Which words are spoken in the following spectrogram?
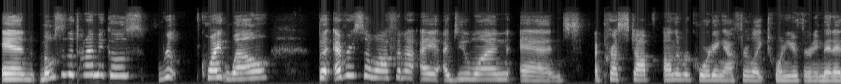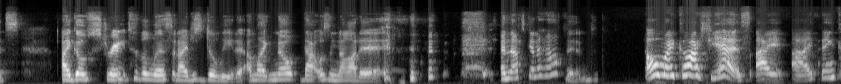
and most of the time it goes re- quite well but every so often I, I do one and I press stop on the recording after like 20 or 30 minutes. I go straight to the list and I just delete it. I'm like, nope, that was not it. and that's gonna happen. Oh my gosh, yes. I I think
